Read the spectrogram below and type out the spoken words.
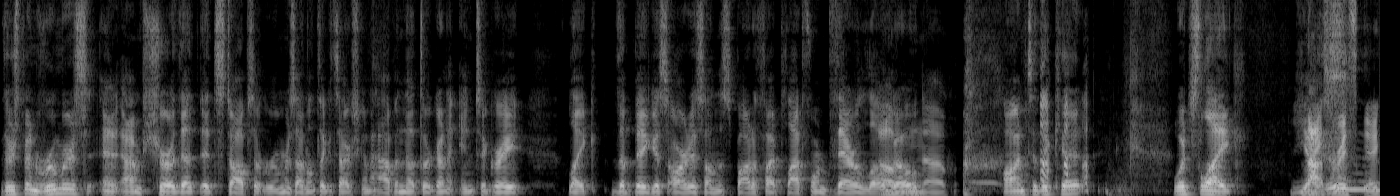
there's been rumors and i'm sure that it stops at rumors i don't think it's actually going to happen that they're going to integrate like the biggest artist on the spotify platform their logo oh, no. onto the kit which like Yikes. That's risky.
